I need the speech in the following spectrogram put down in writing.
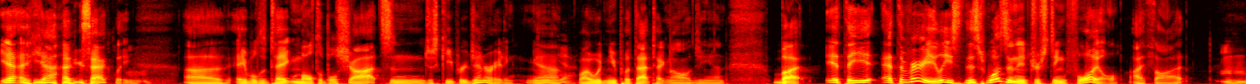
Yeah, yeah, exactly. Mhm. Uh, able to take multiple shots and just keep regenerating. Yeah. Yeah. Why wouldn't you put that technology in? But at the at the very least, this was an interesting foil. I thought, Mm-hmm.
